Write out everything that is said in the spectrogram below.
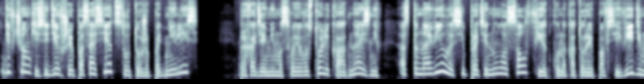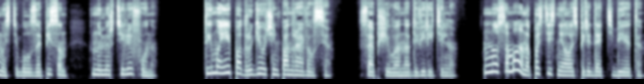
Девчонки, сидевшие по соседству, тоже поднялись. Проходя мимо своего столика, одна из них остановилась и протянула салфетку, на которой, по всей видимости, был записан номер телефона. «Ты моей подруге очень понравился», — сообщила она доверительно. «Но сама она постеснялась передать тебе это».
